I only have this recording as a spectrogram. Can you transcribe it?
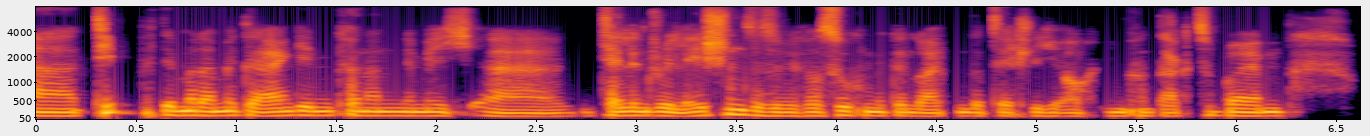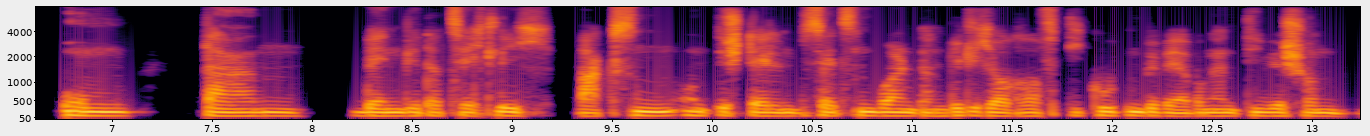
äh, Tipp, den wir da mit reingeben können, nämlich äh, Talent Relations. Also wir versuchen mit den Leuten tatsächlich auch in Kontakt zu bleiben, um dann wenn wir tatsächlich wachsen und die Stellen besetzen wollen, dann wirklich auch auf die guten Bewerbungen, die wir schon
